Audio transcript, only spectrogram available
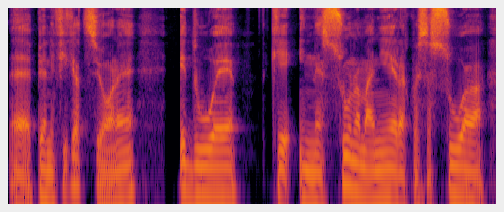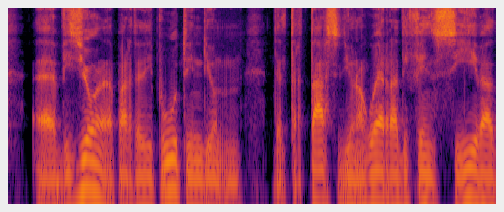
eh, pianificazione e due, che in nessuna maniera questa sua eh, visione da parte di Putin di un, del trattarsi di una guerra difensiva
